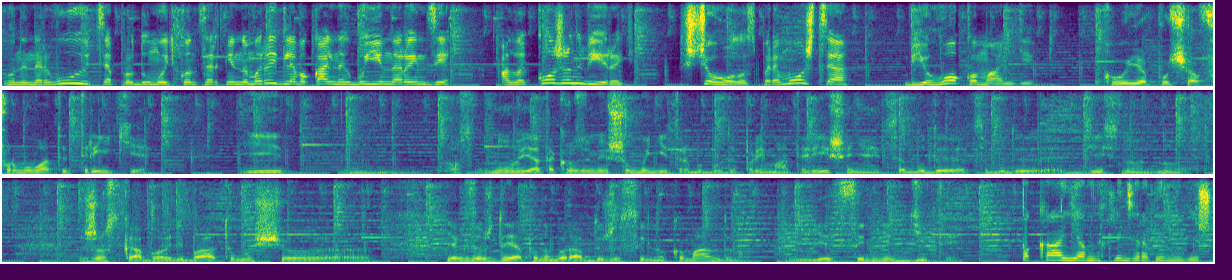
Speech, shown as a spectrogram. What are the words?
Вони нервуються, продумують концертні номери для вокальних боїв на ринзі, Але кожен вірить, що голос переможця в його команді. Коли я почав формувати трійки, і ну, я так розумію, що мені треба буде приймати рішення, і це буде, це буде дійсно ну, жорстка боротьба, тому що, е, як завжди, я понабирав дуже сильну команду і є сильні діти. Пока явных лидеров я не вижу.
